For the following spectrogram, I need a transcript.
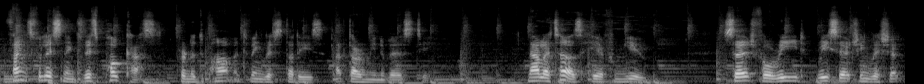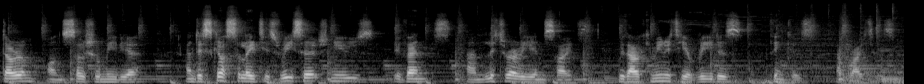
Thanks for listening to this podcast from the Department of English Studies at Durham University. Now let us hear from you. Search for Read Research English at Durham on social media and discuss the latest research news, events, and literary insights with our community of readers, thinkers, and writers.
